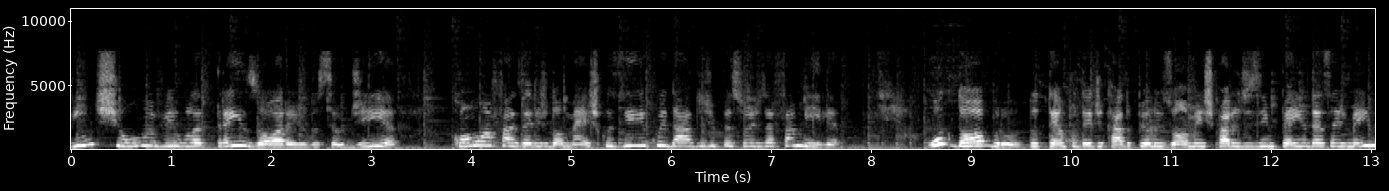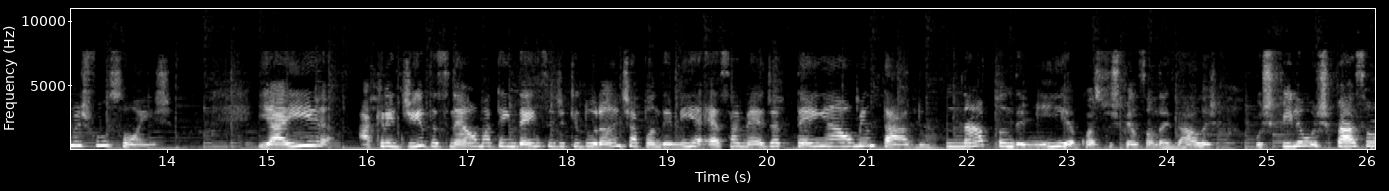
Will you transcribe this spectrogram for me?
21,3 horas do seu dia com afazeres domésticos e cuidados de pessoas da família. O dobro do tempo dedicado pelos homens para o desempenho dessas mesmas funções. E aí acredita-se, né, uma tendência de que durante a pandemia essa média tenha aumentado. Na pandemia, com a suspensão das aulas, os filhos passam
